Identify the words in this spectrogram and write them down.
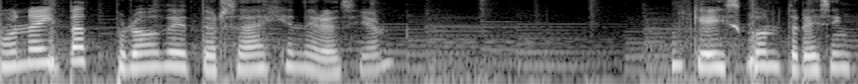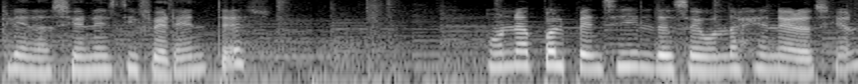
Un iPad Pro de tercera generación. Un case con tres inclinaciones diferentes. Un Apple Pencil de segunda generación.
